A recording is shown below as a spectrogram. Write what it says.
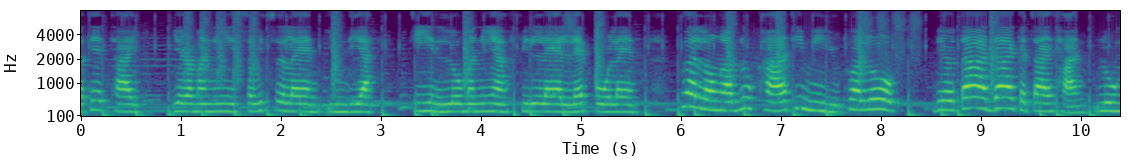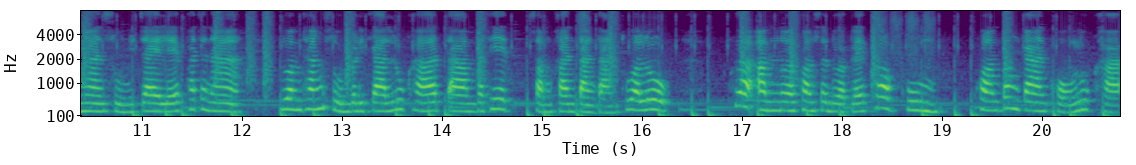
ประเทศไทย เยอรมนี สวิตเซอร์แลนด์ อินเดีย จีน โรมาเนีย ฟินแลนด์ และโปแลนด์ เพื่อรองรับลูกค้าที่มีอยู่ทั่วโลก เดลต้าได้กระจายฐานโรงงานศูนย์วิจัยและพัฒนา รวมทั้งศูนย์บริการลูกค้าตามประเทศ สำคัญต่างๆ ทั่วโลก เพื่ออำนวยความสะดวกและครอบคลุมความต้องการของลูกค้า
